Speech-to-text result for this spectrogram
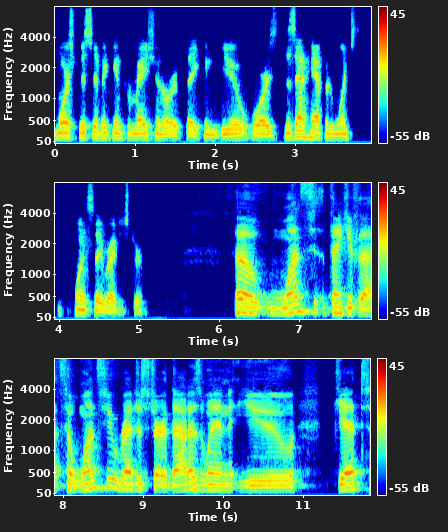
more specific information or if they can view, or is, does that happen once once they register? So once, thank you for that. So once you register, that is when you get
